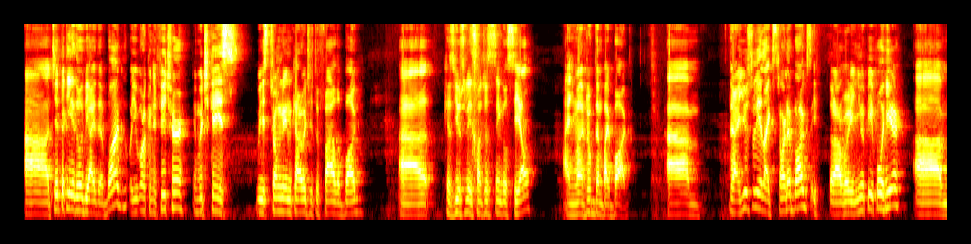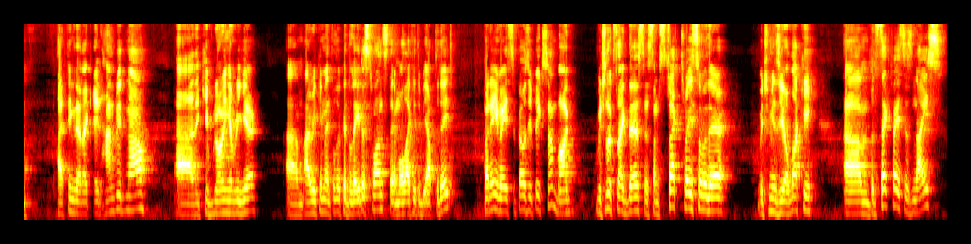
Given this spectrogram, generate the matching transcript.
Uh, typically it will be either a bug or you work on a feature, in which case we strongly encourage you to file a bug because uh, usually it's not just a single CL and you want to group them by bug. Um, there are usually like starter bugs if there are very new people here. Um, I think they're like 800 now. Uh, they keep growing every year. Um, I recommend to look at the latest ones. They're more likely to be up to date. But anyway, suppose you pick some bug, which looks like this. There's some stack trace over there, which means you're lucky. Um, but stack trace is nice.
